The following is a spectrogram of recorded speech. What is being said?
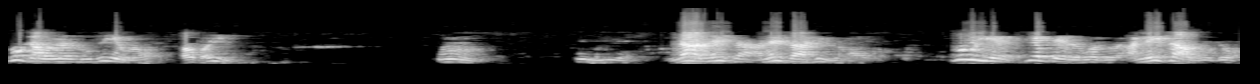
ဘုဒ္ဓအောင်လည်းလူသိရုံနော်ဟင်းသိပြီနာအိဋ္ဌာအိဋ္ဌာတိကဟောသူ့ရဲ့ပြက်တဲ့ဘောဆိုအိဋ္ဌာကိုတော့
